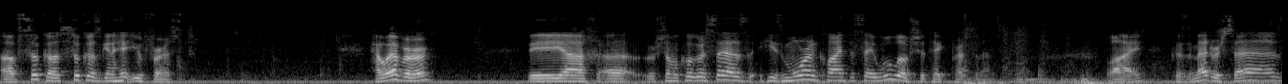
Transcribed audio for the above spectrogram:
of sukkah? Sukkah is going to hit you first. However, the uh, uh, Kluger says he's more inclined to say lulav should take precedence. Why? Because the Medrash says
